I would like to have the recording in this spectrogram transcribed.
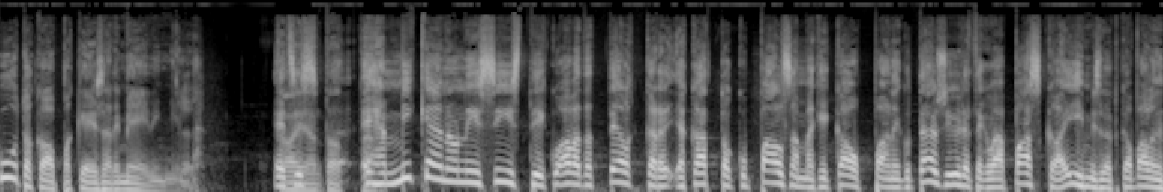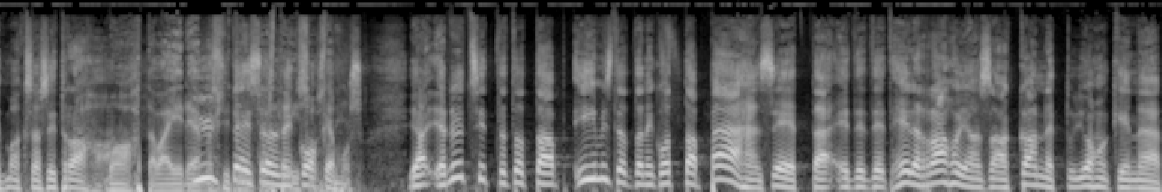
huutokauppakeisarimeiningillä. Et siis, totta. eihän mikään ole niin siistiä kuin avata telkkari ja katsoa, kun Palsamäki kauppaa niin kuin täysin yhdentekevää paskaa ihmisille, jotka on valmiit maksaa siitä rahaa. Mahtava idea. Yhteisöllinen kokemus. Ja, ja nyt sitten tota, ihmiset, jotka niin ottaa päähän se, että et, et, et heidän rahojansa on kannettu johonkin ä,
